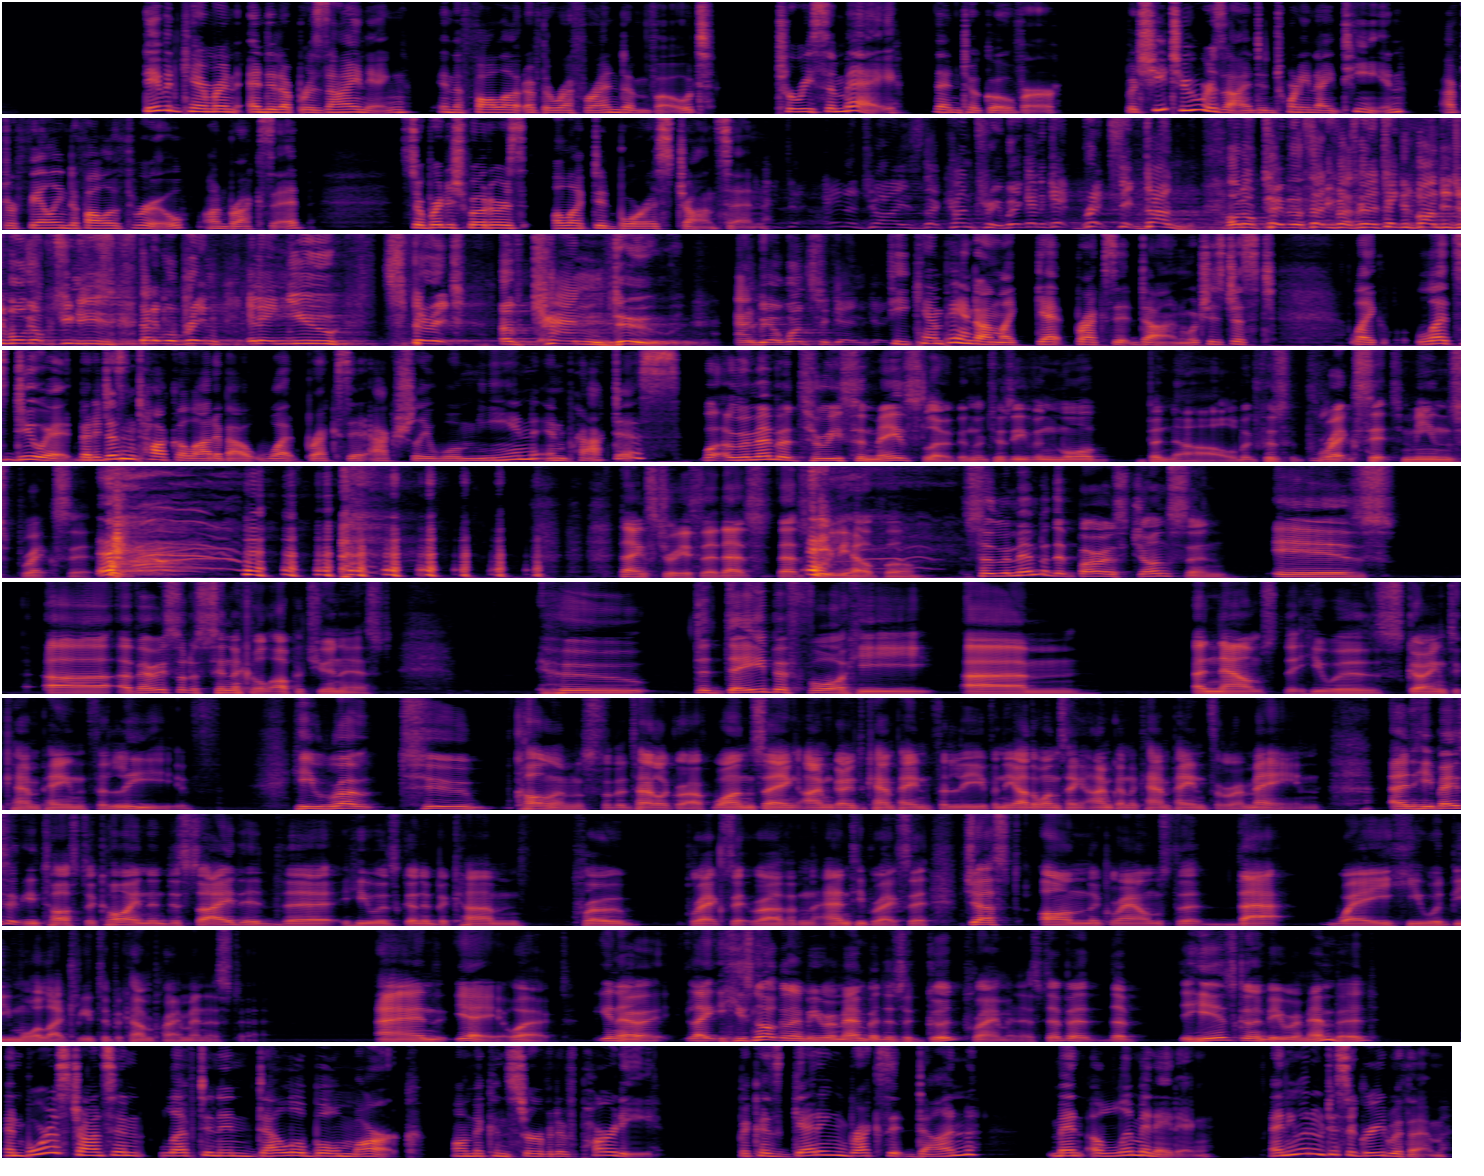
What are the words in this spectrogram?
David Cameron ended up resigning in the fallout of the referendum vote. Theresa May then took over, but she too resigned in 2019 after failing to follow through on Brexit. So British voters elected Boris Johnson. Energize the country. We're going to get Brexit done on October the 31st. We're going to take advantage of all the opportunities that it will bring in a new spirit of can do. And we are once again. He campaigned on, like, get Brexit done, which is just like, let's do it, but it doesn't talk a lot about what Brexit actually will mean in practice. Well, I remember Theresa May's slogan, which was even more banal, which was Brexit means Brexit. Thanks, Theresa. That's that's really helpful. So remember that Boris Johnson is uh, a very sort of cynical opportunist who, the day before he um, announced that he was going to campaign for leave, he wrote two columns for the Telegraph, one saying, I'm going to campaign for leave, and the other one saying, I'm going to campaign for remain. And he basically tossed a coin and decided that he was going to become pro Brexit rather than anti Brexit, just on the grounds that that way he would be more likely to become prime minister. And yeah, it worked. You know, like he's not going to be remembered as a good prime minister, but the he is going to be remembered. And Boris Johnson left an indelible mark on the Conservative Party because getting Brexit done meant eliminating anyone who disagreed with him.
